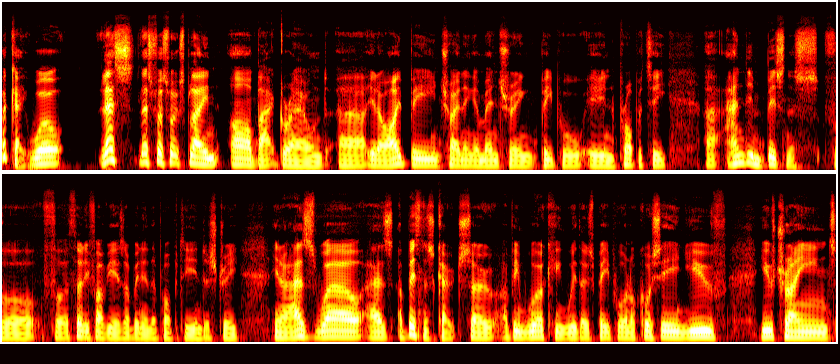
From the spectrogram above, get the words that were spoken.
Okay. Well, let's let's first of all explain our background. Uh, you know, I've been training and mentoring people in property uh, and in business for for 35 years. I've been in the property industry. You know, as well as a business coach. So I've been working with those people, and of course, Ian, you've you've trained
